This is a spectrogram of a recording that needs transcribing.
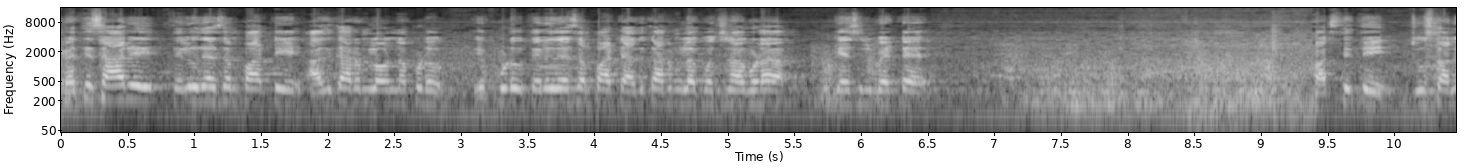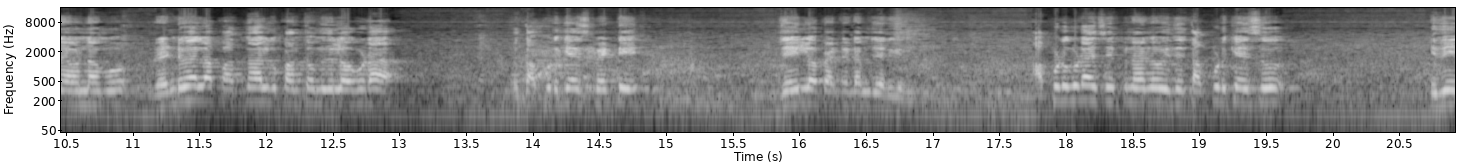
ప్రతిసారి తెలుగుదేశం పార్టీ అధికారంలో ఉన్నప్పుడు ఎప్పుడు తెలుగుదేశం పార్టీ అధికారంలోకి వచ్చినా కూడా కేసులు పెట్టే పరిస్థితి చూస్తూనే ఉన్నాము. రెండు వేల పద్నాలుగు పంతొమ్మిదిలో కూడా తప్పుడు కేసు పెట్టి జైల్లో పెట్టడం జరిగింది. అప్పుడు కూడా చెప్పినాను ఇది తప్పుడు కేసు. ఇది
